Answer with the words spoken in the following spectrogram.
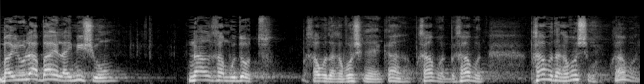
בהילולה בא אליי מישהו, נער חמודות, בכבוד הרב אושרי היקר, בכבוד, בכבוד, בכבוד הרב אושרי, בכבוד.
